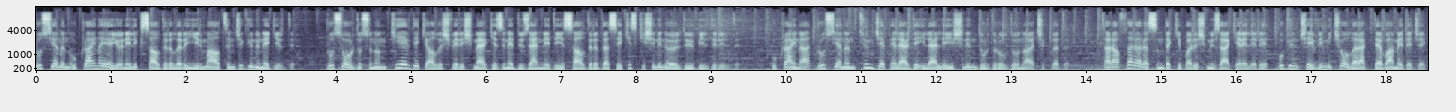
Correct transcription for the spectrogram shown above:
Rusya'nın Ukrayna'ya yönelik saldırıları 26. gününe girdi. Rus ordusunun Kiev'deki alışveriş merkezine düzenlediği saldırıda 8 kişinin öldüğü bildirildi. Ukrayna, Rusya'nın tüm cephelerde ilerleyişinin durdurulduğunu açıkladı. Taraflar arasındaki barış müzakereleri, bugün çevrim içi olarak devam edecek.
